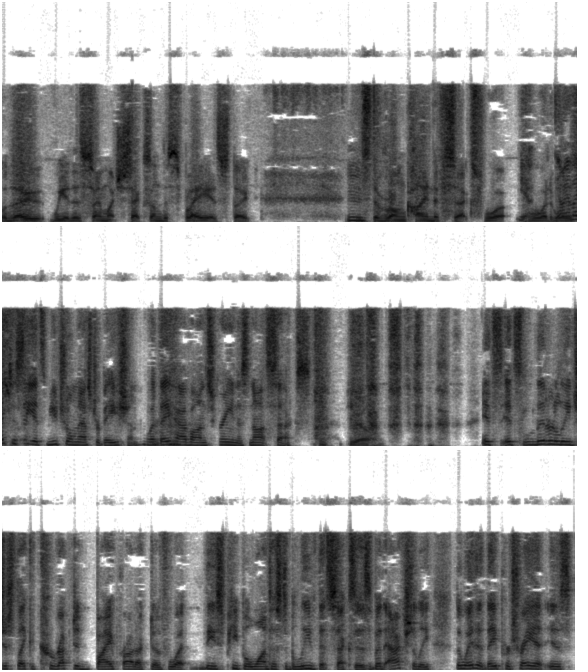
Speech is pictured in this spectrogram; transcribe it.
although we, there's so much sex on display, it's like, Mm-hmm. it's the wrong kind of sex. What, Yeah. what, what I like to say it's mutual masturbation. What they mm-hmm. have on screen is not sex. yeah. It's it's literally just like a corrupted byproduct of what these people want us to believe that sex is. But actually, the way that they portray it is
